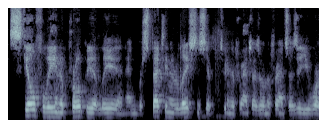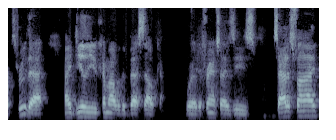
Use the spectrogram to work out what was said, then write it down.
skillfully and appropriately and, and respecting the relationship between the franchisor and the franchisee, you work through that. Ideally, you come out with the best outcome where the franchisee is satisfied,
